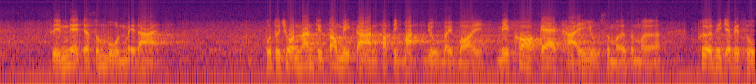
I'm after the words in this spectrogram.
ๆศีลเนี่ยจะสมบูรณ์ไม่ได้ ปุถุชนนั้นจึงต้องมีการปฏิบัติอยู่บ่อยๆ มีข้อแก้ไขอยู่เสมอๆ เพื่อที่จะไปสู่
